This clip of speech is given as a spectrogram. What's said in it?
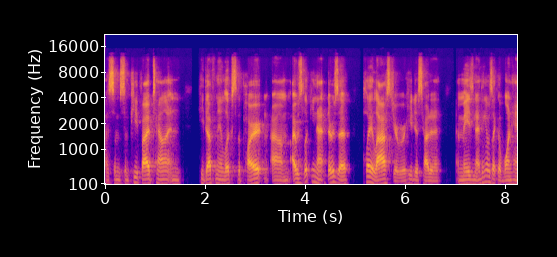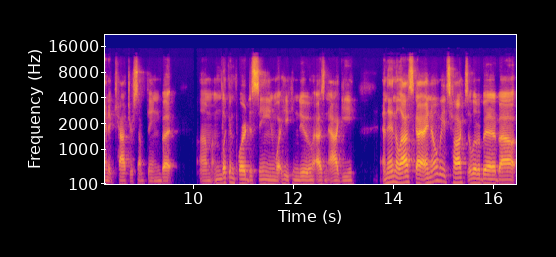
uh, some some P5 talent, and he definitely looks the part. Um, I was looking at there was a play last year where he just had an amazing. I think it was like a one-handed catch or something. But um, I'm looking forward to seeing what he can do as an Aggie. And then the last guy, I know we talked a little bit about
